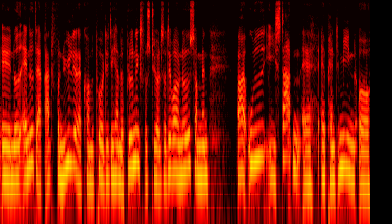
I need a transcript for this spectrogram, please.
Øh, noget andet, der er ret for nyligt er kommet på, det er det her med blødningsforstyrrelser. Det var jo noget, som man var ude i starten af, af pandemien og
